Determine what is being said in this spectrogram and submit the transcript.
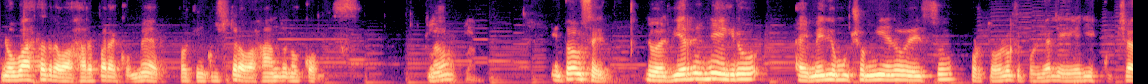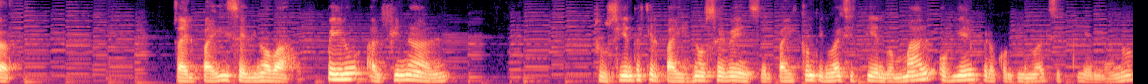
No basta trabajar para comer, porque incluso trabajando no comes. ¿no? Entonces, lo del Viernes Negro, a mí me dio mucho miedo eso por todo lo que podía leer y escuchar. O sea, el país se vino abajo. Pero al final, tú sientes que el país no se vence, el país continúa existiendo, mal o bien, pero continúa existiendo, ¿no?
